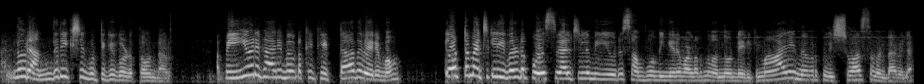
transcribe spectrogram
നല്ലൊരു അന്തരീക്ഷം കുട്ടിക്ക് കൊടുത്തോണ്ടാണ്. അപ്പൊ ഈ ഒരു കാര്യം ഇവർക്ക് കിട്ടാതെ വരുമ്പം ഓട്ടോമാറ്റിക്കലി ഇവരുടെ പേഴ്സണാലിറ്റിയിലും ഈ ഒരു സംഭവം ഇങ്ങനെ വളർന്നു വന്നുകൊണ്ടിരിക്കും ആരെയും ഇവർക്ക് വിശ്വാസം ഉണ്ടാവില്ല.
